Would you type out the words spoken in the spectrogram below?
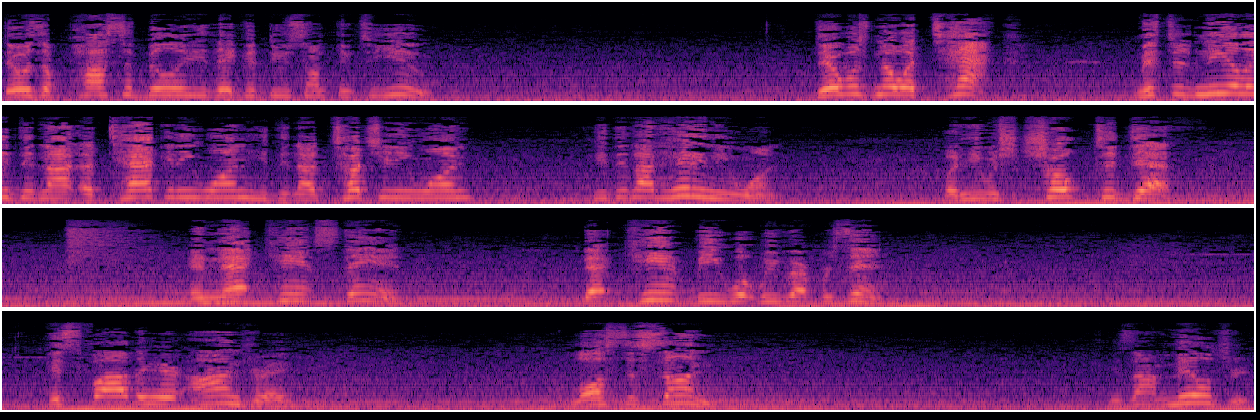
there was a possibility they could do something to you. There was no attack. Mr. Neely did not attack anyone. He did not touch anyone. He did not hit anyone. But he was choked to death. And that can't stand. That can't be what we represent. His father here, Andre, lost a son. His Aunt Mildred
